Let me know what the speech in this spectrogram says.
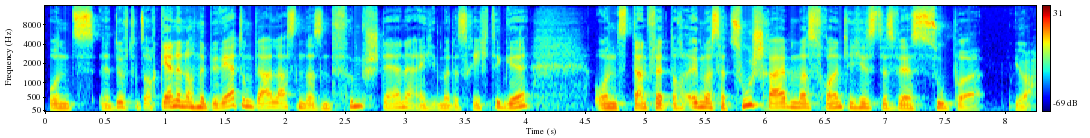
Und äh, dürft uns auch gerne noch eine Bewertung dalassen. Da sind fünf Sterne eigentlich immer das Richtige. Und dann vielleicht noch irgendwas dazuschreiben, was freundlich ist. Das wäre super. Ja,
